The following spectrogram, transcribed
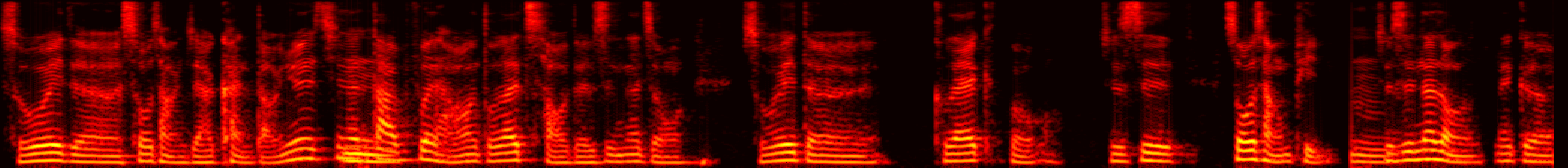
所谓的收藏家看到，因为现在大部分好像都在炒的是那种所谓的 collectible，就是收藏品，嗯就是那种那个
